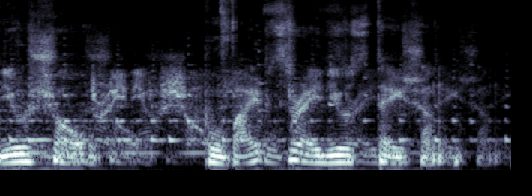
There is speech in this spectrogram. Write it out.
Radio Show Pu Vibes Radio Station.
